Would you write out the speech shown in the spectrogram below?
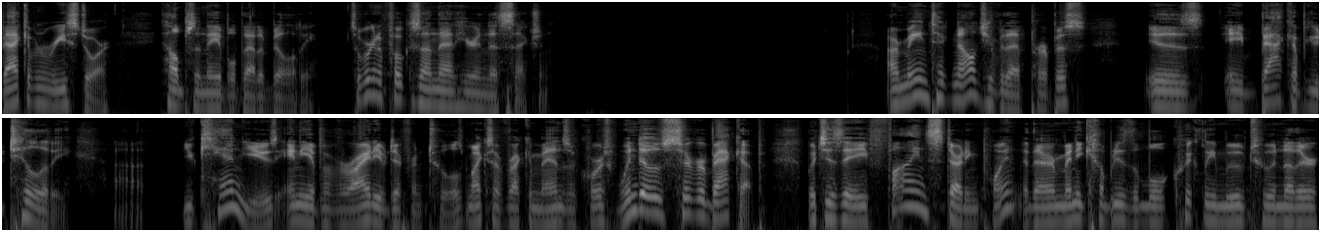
Backup and restore helps enable that ability. So we're going to focus on that here in this section. Our main technology for that purpose is a backup utility. Uh, you can use any of a variety of different tools. Microsoft recommends, of course, Windows Server Backup, which is a fine starting point. There are many companies that will quickly move to another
